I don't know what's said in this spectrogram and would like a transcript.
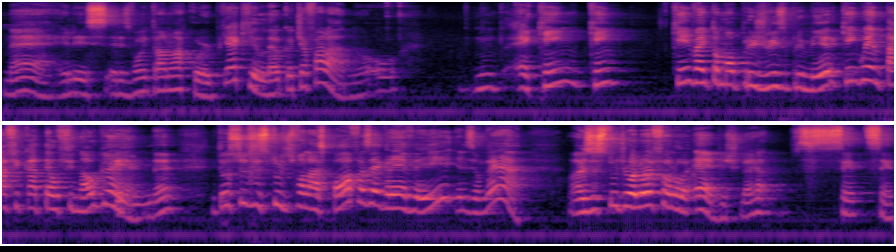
né, eles, eles vão entrar num acordo. Porque é aquilo, é o que eu tinha falado. É quem, quem quem vai tomar o prejuízo primeiro, quem aguentar ficar até o final ganha, né? Então se os estúdios falassem, pode fazer greve aí, eles iam ganhar. Mas o estúdio olhou e falou, é, bicho, já 100, 100,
